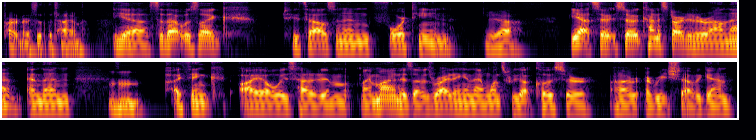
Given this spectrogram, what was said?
partners at the time. Yeah, so that was like 2014. Yeah. Yeah, so so it kind of started around then, and then I think I always had it in my mind as I was writing, and then once we got closer, uh, I reached out again.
